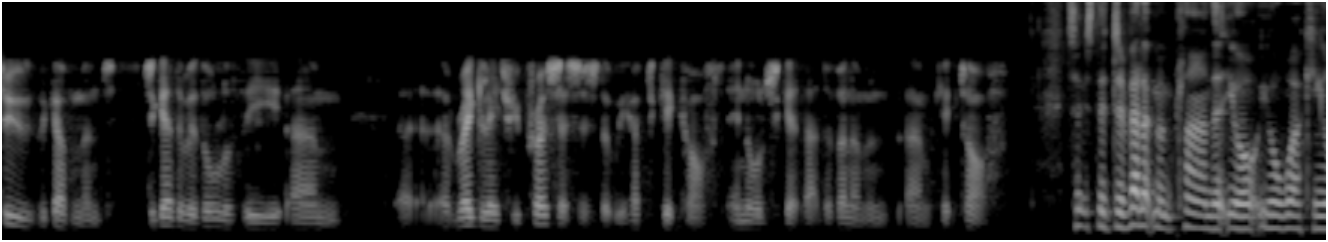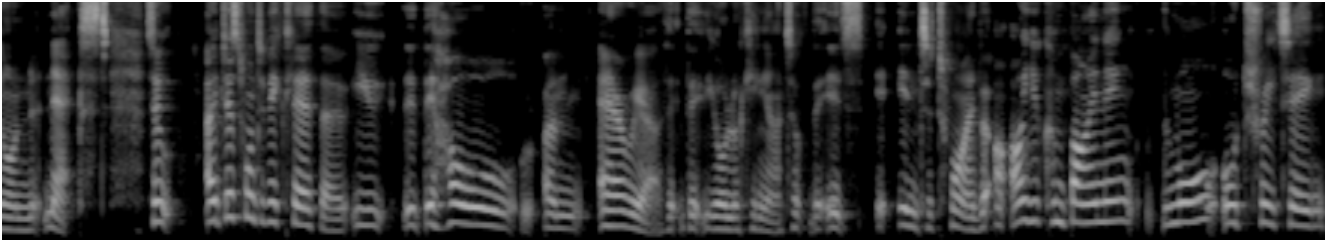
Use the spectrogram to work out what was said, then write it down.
to the government, together with all of the um, uh, regulatory processes that we have to kick off in order to get that development um, kicked off. So it's the development plan that you're you're working on next. So I just want to be clear, though, you the whole um, area that, that, you're looking at it's intertwined. But are you combining them all or treating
